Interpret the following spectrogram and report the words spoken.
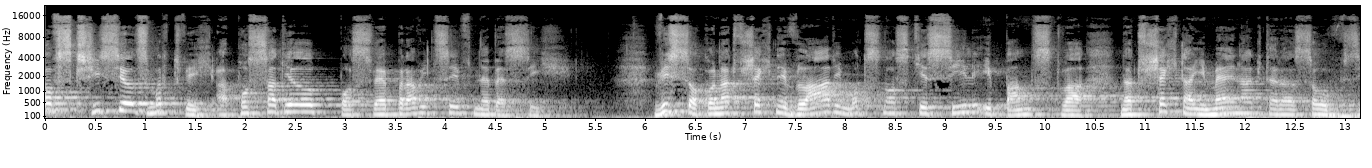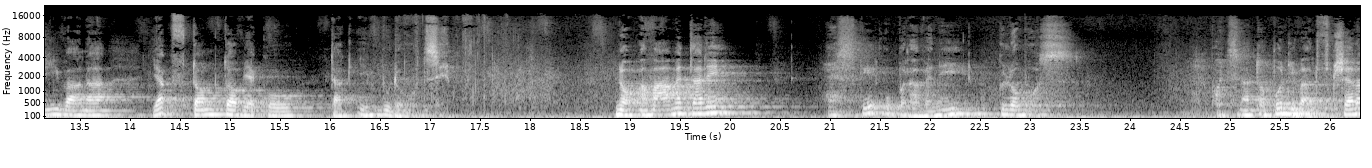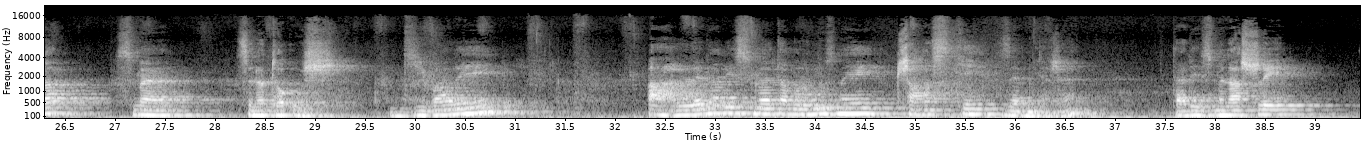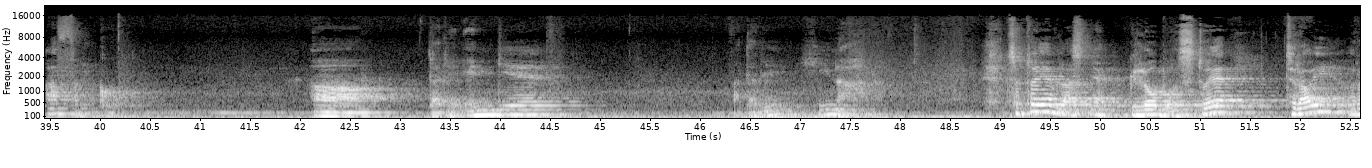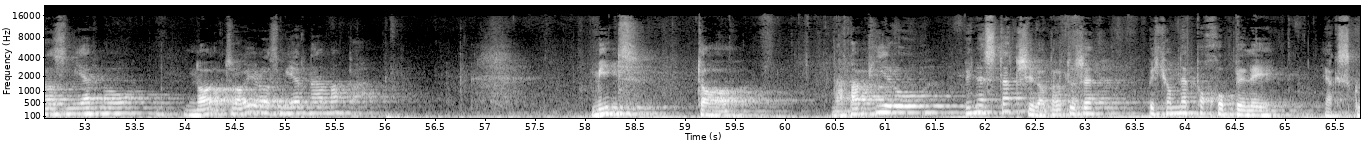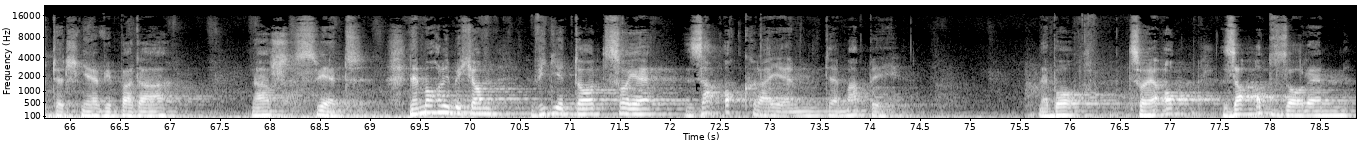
Ho vzkřísil z mrtvých a posadil po své pravici v nebesích. Vysoko nad všechny vlády, mocnosti, síly i panstva, nad všechna jména, která jsou vzývána jak v tomto věku, tak i v budoucím. No a máme tady hezky upravený globus. Pojď se na to podívat. Včera jsme se na to už dívali a hledali jsme tam různé části země, že? Tady jsme našli Afriku. A tady Indie a tady Čína. Co to je vlastně globus? To je trojrozměrnou, no, trojrozměrná mapa. Mít to na papíru by nestačilo, protože bychom nepochopili, jak skutečně vypadá náš svět. Nemohli bychom vidět to, co je za okrajem té mapy, nebo co je ob, za obzorem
